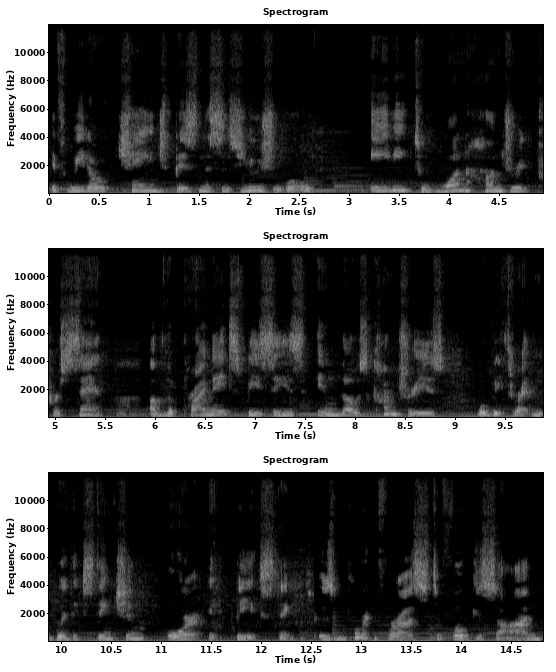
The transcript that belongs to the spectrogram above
if we don't change business as usual, 80 to 100% of the primate species in those countries will be threatened with extinction or be extinct. It was important for us to focus on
